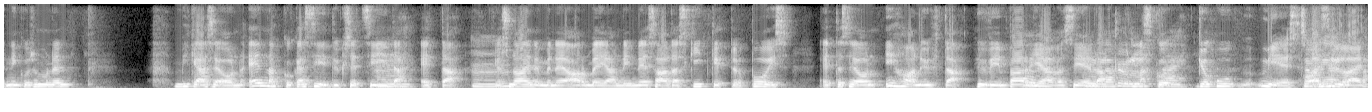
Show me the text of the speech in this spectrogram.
niin kuin semmoinen, mikä se on, ennakkokäsitykset siitä, mm. että mm. jos nainen menee armeijaan, niin ne saataisiin kitkettyä pois että se on ihan yhtä hyvin pärjäävä kyllä, siellä kyllä, kuin näin. joku mies. Se tai, sillä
